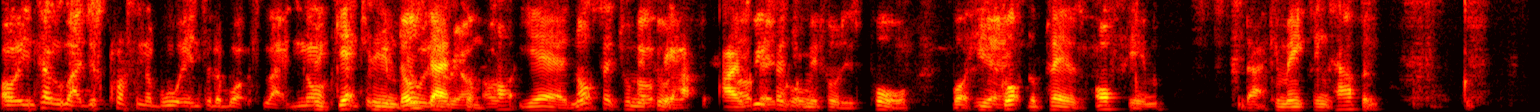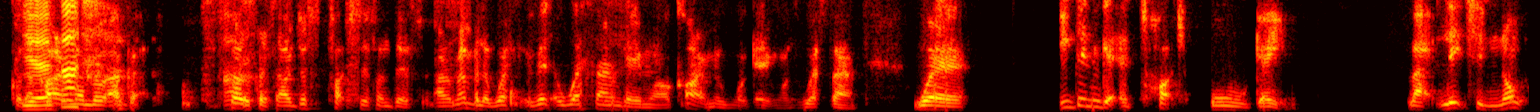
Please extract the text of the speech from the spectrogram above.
Oh, in terms of like just crossing the ball into the box, like not to get to him. Those guys can, oh. yeah, not central midfield. Okay. I, I, agree, okay, central cool. midfield is poor, but he's yeah. got the players off him that can make things happen. Yeah, I can't remember. I, sorry, Chris. I'll just touch this on this. I remember the West. Is it a West Ham game? Or I can't remember what game it was. West Ham, where he didn't get a touch all game. Like literally, no,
